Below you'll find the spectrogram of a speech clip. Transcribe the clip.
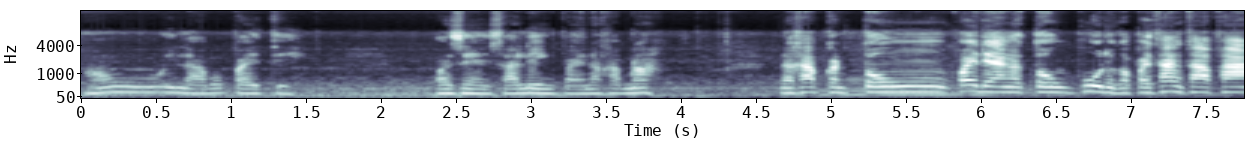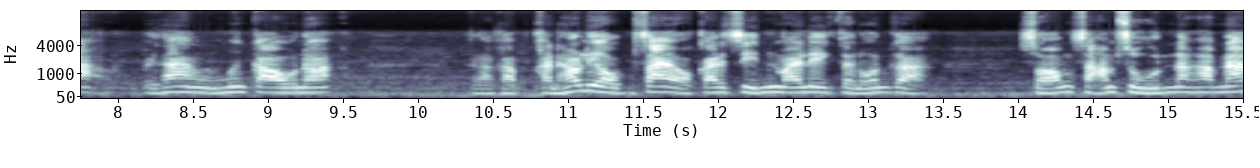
เอาอีลาบ่ไปติพอสิให้สาเลงไปนะครับเนาะนะครับ กันตรงไฟแดงกับตรงพูดถึงก็ไปทางท่าพระไปทางเมืองเก่าเนาะนะครับคันเฮาเลี้ยวซ้ายออกกาฬสินหมายเลขถนนก็230นะครับนะ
